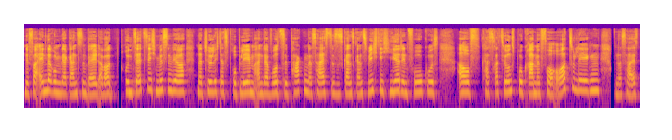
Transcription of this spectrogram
eine Veränderung der ganzen Welt. Aber grundsätzlich müssen wir natürlich das Problem an der Wurzel packen. Das heißt, es ist ganz, ganz wichtig, hier den Fokus auf Kastrationsprogramme vor Ort zu legen. Und das heißt,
